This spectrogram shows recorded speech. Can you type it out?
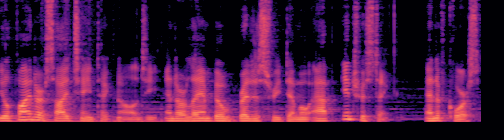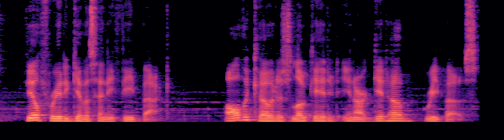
you'll find our sidechain technology and our Lambo registry demo app interesting, and of course, feel free to give us any feedback. All the code is located in our GitHub repos.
